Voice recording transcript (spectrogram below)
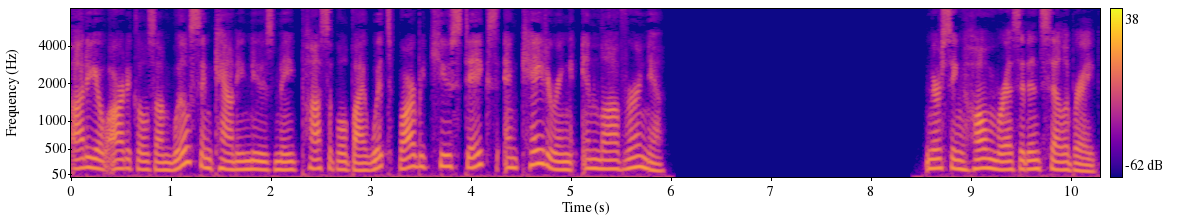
Audio articles on Wilson County News made possible by Witt's Barbecue Steaks and Catering in La Vernia. Nursing home residents celebrate.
